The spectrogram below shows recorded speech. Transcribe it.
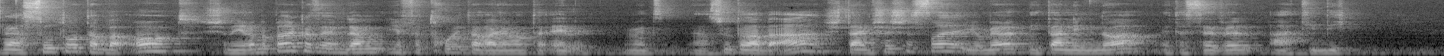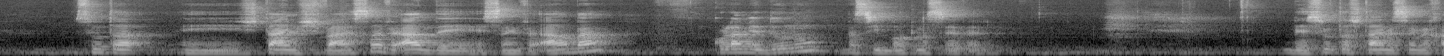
והסוטרות הבאות, שנראה בפרק הזה, הם גם יפתחו את הרעיונות האלה. באמת, הסוטרה הבאה, 2.16, היא אומרת, ניתן למנוע את הסבל העתידי. סוטרה 2.17 אה, ועד 24, אה, כולם ידונו בסיבות לסבל. בסוטרה 2.25,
